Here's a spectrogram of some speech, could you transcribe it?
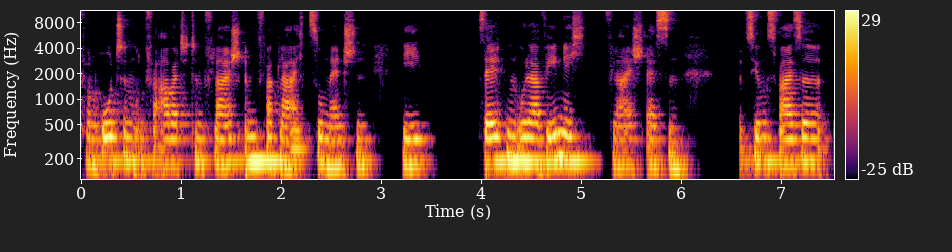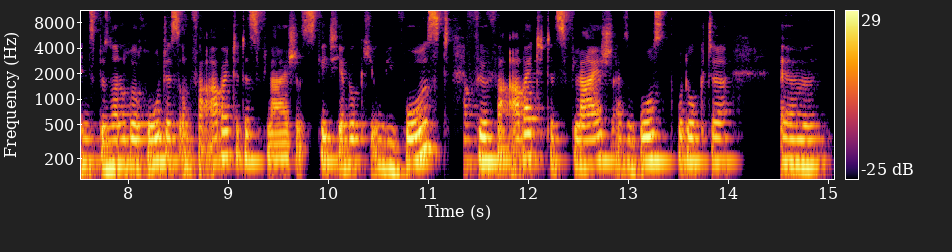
von rotem und verarbeitetem Fleisch im Vergleich zu Menschen, die selten oder wenig Fleisch essen, beziehungsweise insbesondere rotes und verarbeitetes Fleisch. Es geht hier wirklich um die Wurst. Für verarbeitetes Fleisch, also Wurstprodukte, ähm,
